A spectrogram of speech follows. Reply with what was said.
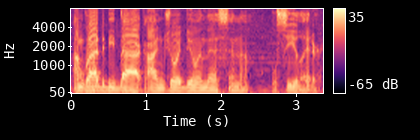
I'm glad to be back. I enjoyed doing this, and uh, we'll see you later.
